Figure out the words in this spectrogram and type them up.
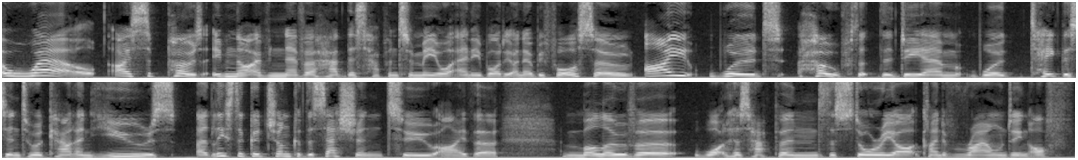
Oh, Well, I suppose, even though I've never had this happen to me or anybody I know before, so I would hope that the DM would take this into account and use at least a good chunk of the session to either mull over what has happened, the story arc, kind of rounding off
